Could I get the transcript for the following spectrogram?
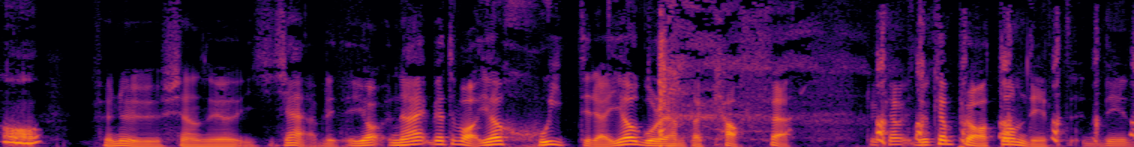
Ja, För nu känns jag jävligt... Jag, nej, vet du vad? Jag skiter i det. Jag går och hämtar kaffe. Du kan, du kan prata om ditt, ditt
